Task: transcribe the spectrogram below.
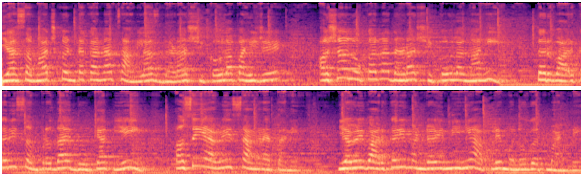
या समाजकंटकांना चांगलाच धडा शिकवला पाहिजे. अशा लोकांना धडा शिकवला नाही तर वारकरी संप्रदाय धोक्यात येईल असे यावेळी सांगण्यात आले. यावेळी वारकरी मंडळींनीही आपले मनोगत मांडले.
